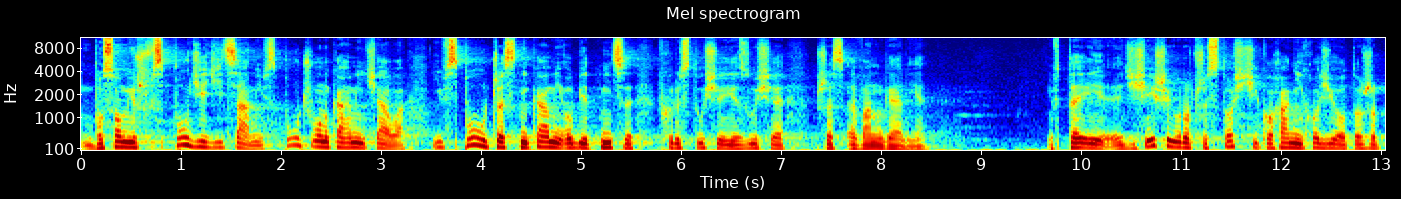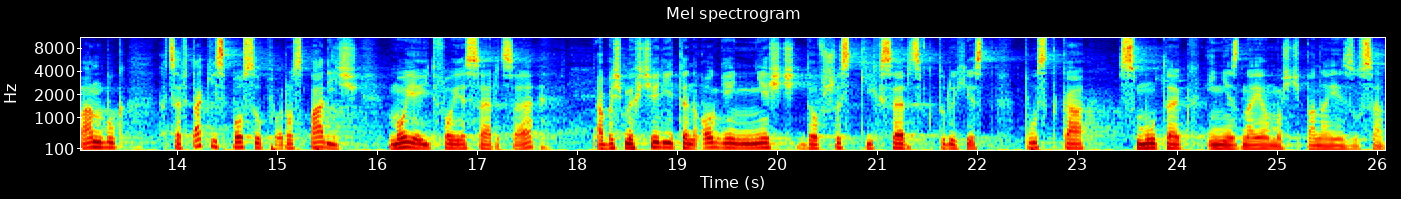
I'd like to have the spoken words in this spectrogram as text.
bo są już współdziedzicami, współczłonkami ciała i współuczestnikami obietnicy w Chrystusie Jezusie przez Ewangelię. W tej dzisiejszej uroczystości, kochani, chodzi o to, że Pan Bóg chce w taki sposób rozpalić moje i Twoje serce, abyśmy chcieli ten ogień nieść do wszystkich serc, w których jest pustka, smutek i nieznajomość Pana Jezusa.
